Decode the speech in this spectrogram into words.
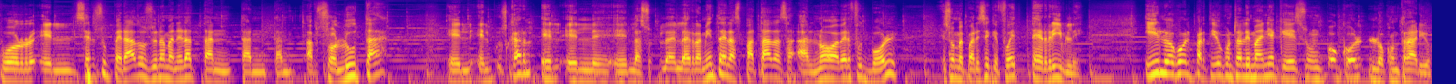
por el ser superados de una manera tan, tan, tan absoluta, el, el buscar el- el, eh, la herramienta de las patadas al no haber fútbol, eso me parece que fue terrible. Y luego el partido contra Alemania, que es un poco lo contrario.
